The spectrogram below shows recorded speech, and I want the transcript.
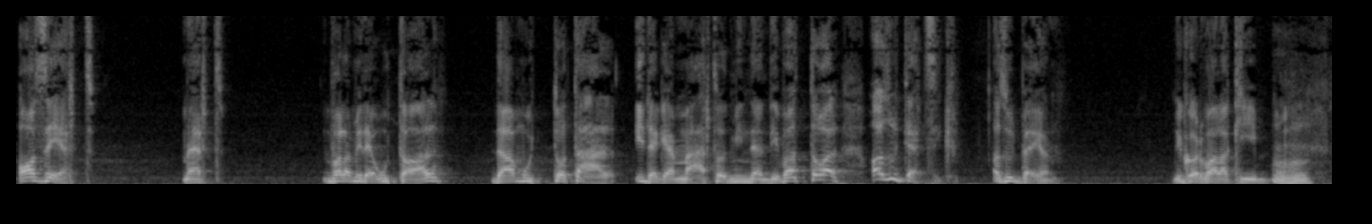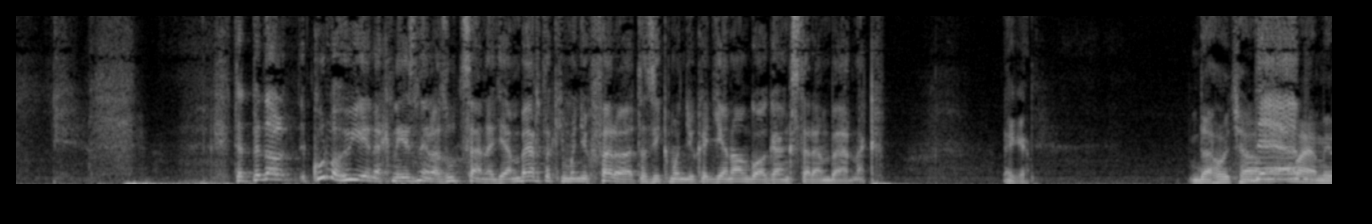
azért, mert valamire utal, de amúgy totál idegen már tudod minden divattól, az úgy tetszik. Az úgy bejön. Mikor valaki... Uh-huh. Tehát például kurva hülyének néznél az utcán egy embert, aki mondjuk felöltözik mondjuk egy ilyen angol gangster embernek. Igen. De hogyha De-. Miami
